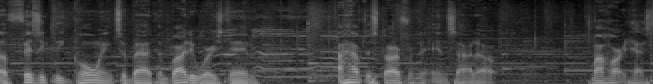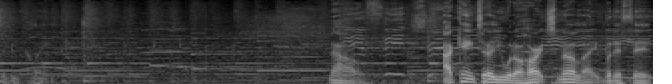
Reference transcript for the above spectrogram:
of physically going to Bath and Body Works, then I have to start from the inside out. My heart has to be clean. Now, I can't tell you what a heart smell like, but if it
